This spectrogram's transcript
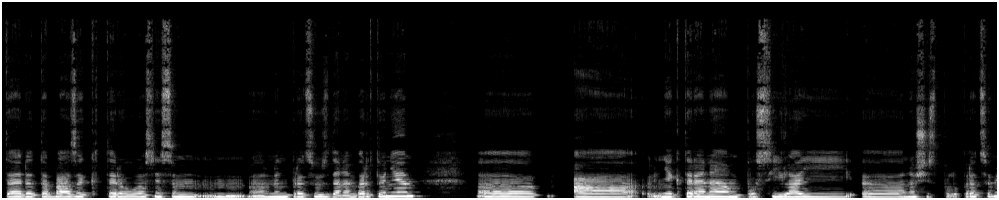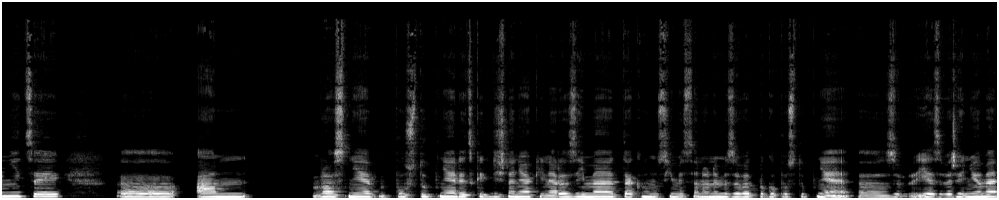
té databáze, kterou vlastně jsem, mm, na ní pracuji s Danem Bertoněm eh, a některé nám posílají eh, naši spolupracovníci a vlastně postupně, vždycky, když na nějaký narazíme, tak ho musíme sanonymizovat, pak ho postupně eh, je zveřejňujeme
